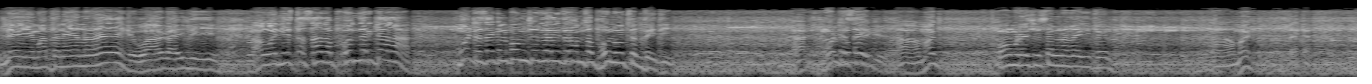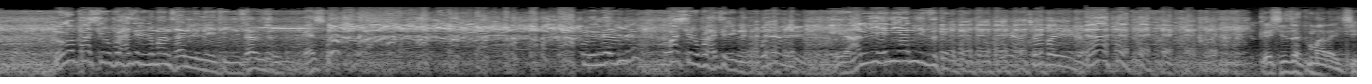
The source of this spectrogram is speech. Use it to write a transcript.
लय मताने येणार आहे वाघ आईली अहो नुसता साधा फोन जर केला मोटरसायकल पंक्चर झाली तर आमचा फोन उचलतय ती हा, मोटरसायकल हा मग ओमराजे चालणार आहे इथं हा मग दोघं पाचशे रुपये हजेरीने माणसं आणलेली आहे ती साडूचं. काय स- पकडून द्या म्हणजे पाचशे रुपये हजेरीने कोणी आणली? हे आणली ह्यानी आणलीच हे? कशी झक मारायची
